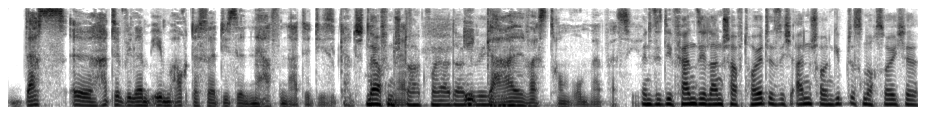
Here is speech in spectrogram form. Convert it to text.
das äh, hatte Wilhelm eben auch, dass er diese Nerven hatte, diese ganz starken Nervenstark Nerven. war er da Egal, gewesen. was drumherum passiert. Wenn Sie die Fernsehlandschaft heute sich anschauen, gibt es noch solche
